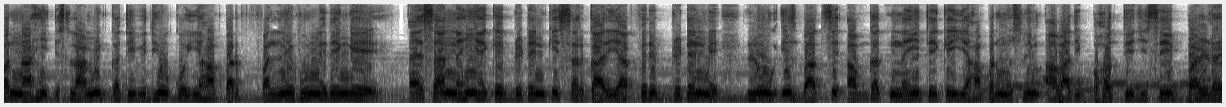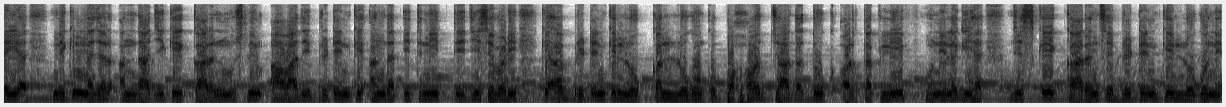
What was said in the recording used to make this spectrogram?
और ना ही इस्लामिक गतिविधियों को यहाँ पर फलने फूलने देंगे। ऐसा नहीं है कि ब्रिटेन की सरकार या फिर ब्रिटेन में लोग इस बात से अवगत नहीं थे कि यहाँ पर मुस्लिम आबादी बहुत तेज़ी से बढ़ रही है, लेकिन नज़रअंदाजी के कारण मुस्लिम आबादी ब्रिटेन के अंदर इतनी तेज़ी से बढ़ी कि अब ब्रिटेन के लोकल लोगों को बहुत ज़्यादा दुख और तकलीफ़ होने लगी है, जिसके कारण से ब्रिटेन के लोगों ने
